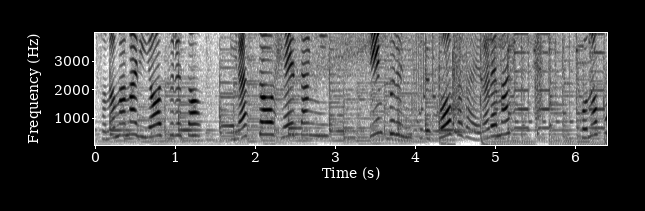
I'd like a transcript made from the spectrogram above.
そのまま利用するとイラストを平坦にシンプルにする効果が得られます。この効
